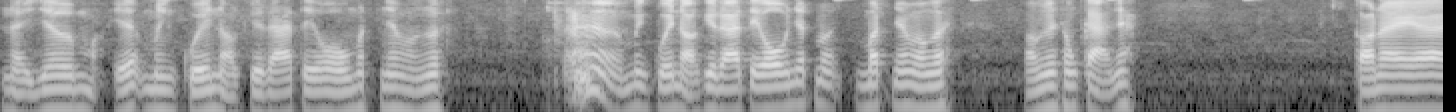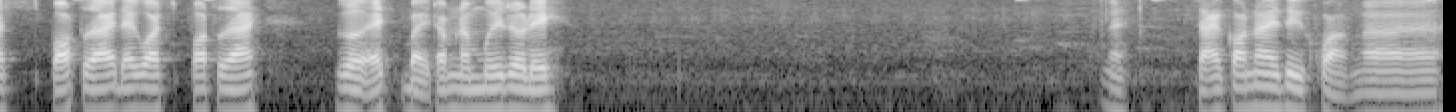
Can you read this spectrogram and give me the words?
nãy giờ máy á mình quên nó cái ratio mất nha mọi người. Mình quên nói cái ratio nhất mất nha mọi người mọi người thông cảm nhé. Con này à, uh, Sport Eye đây qua Sport Eye GS 750 RD này giá con này thì khoảng uh,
